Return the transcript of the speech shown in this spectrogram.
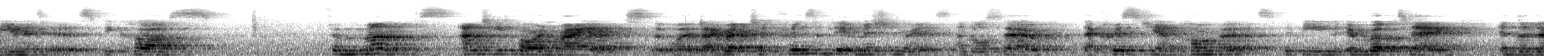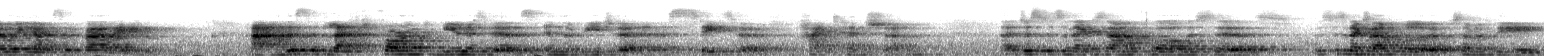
communities because for months, anti-foreign riots that were directed principally at missionaries and also their Christian converts had been erupting in the lower Yangtze Valley. And this had left foreign communities in the region in a state of high tension. Uh, just as an example, this is, this is an example of some of the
